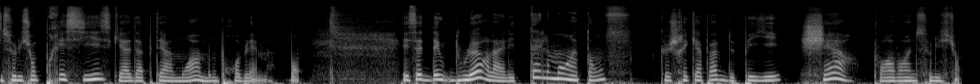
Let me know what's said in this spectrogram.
Une solution précise qui est adaptée à moi, à mon problème. Bon. Et cette douleur-là, elle est tellement intense que je serais capable de payer cher pour avoir une solution.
